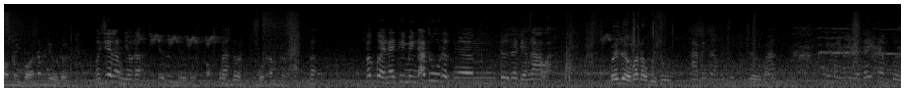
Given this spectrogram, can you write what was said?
mà mình bón làm nhiều đợt, Mình chia làm nhiều đợt. chia làm nhiều đợt khoảng 4 Vâng. đợt, 4 5 đợt. Và bưởi này thì mình đã thu được từ thời điểm nào ạ? Bây giờ bắt đầu mới thu. À bây giờ mới thu. Giờ bắt Vâng. Nhưng mà nhìn ở đây là bưởi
